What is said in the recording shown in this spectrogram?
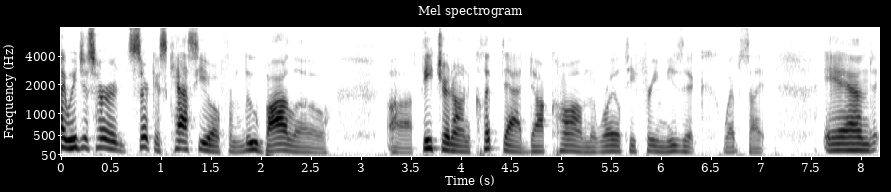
Right, we just heard Circus Casio from Lou Barlow, uh, featured on Clipdad.com, the royalty-free music website. And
